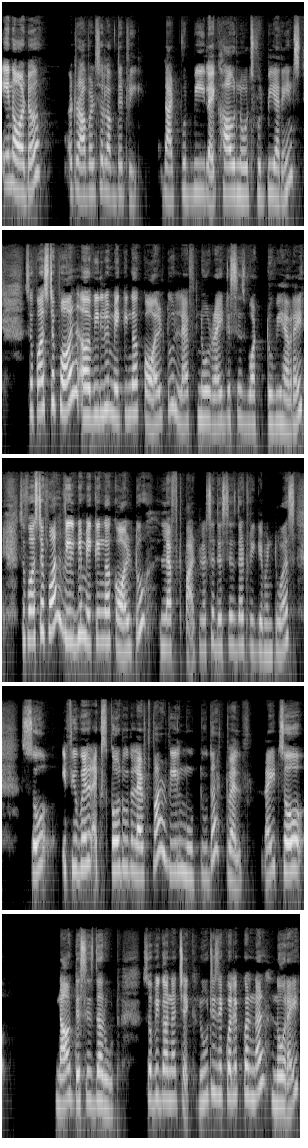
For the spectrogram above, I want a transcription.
in order a traversal of the tree. That would be like how nodes would be arranged. So first of all uh, we'll be making a call to left node right? This is what do we have right? So first of all we'll be making a call to left part. Let's say this is the tree given to us. So if you will explore to the left part we'll move to the 12 right? So now this is the root. So we're gonna check. Root is equal equal null? No right?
